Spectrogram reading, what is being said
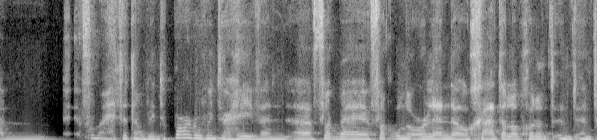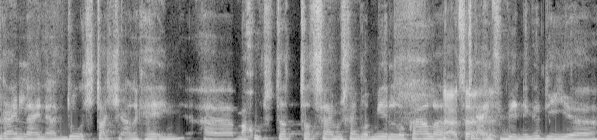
um, voor mij heet het nou Winter Park of Winter Haven, uh, vlakbij, vlak onder Orlando gaat, daar loopt gewoon een, een, treinlijn eigenlijk door het stadje eigenlijk heen. Uh, maar goed, dat, dat zijn waarschijnlijk wat meer de lokale nou, zijn, treinverbindingen die... Uh,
